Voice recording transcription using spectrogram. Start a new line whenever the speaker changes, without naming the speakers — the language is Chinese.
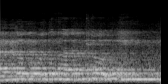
咱们的互动呢就应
